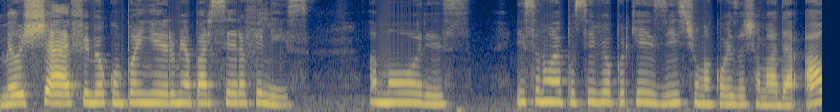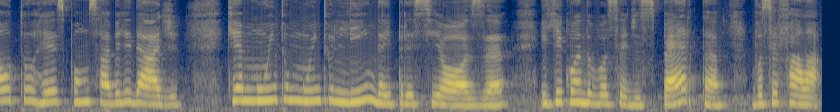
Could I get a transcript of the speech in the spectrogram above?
meu chefe, meu companheiro, minha parceira feliz. Amores, isso não é possível porque existe uma coisa chamada autorresponsabilidade, que é muito, muito linda e preciosa, e que quando você desperta, você fala:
